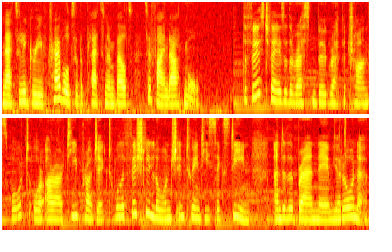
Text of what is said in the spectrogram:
Natalie Greve travelled to the Platinum Belt to find out more. The first phase of the Rustenburg Rapid Transport, or RRT project, will officially launch in 2016 under the brand name Yarona,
